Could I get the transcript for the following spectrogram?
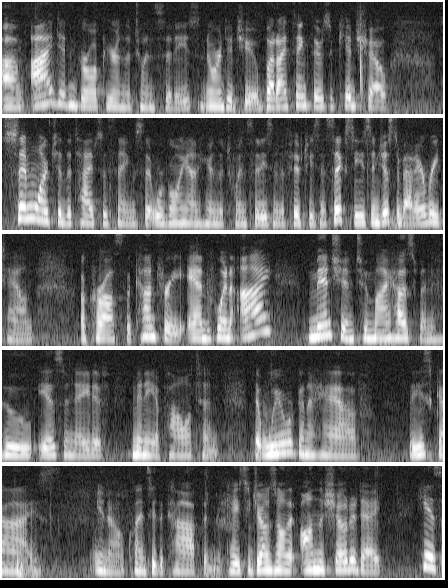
Um, I didn't grow up here in the Twin Cities, nor did you. But I think there's a kid show similar to the types of things that were going on here in the Twin Cities in the 50s and 60s, in just about every town across the country. And when I mentioned to my husband, who is a native Minneapolitan, that we were going to have these guys, you know, Clancy the cop and Casey Jones and all that on the show today, his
